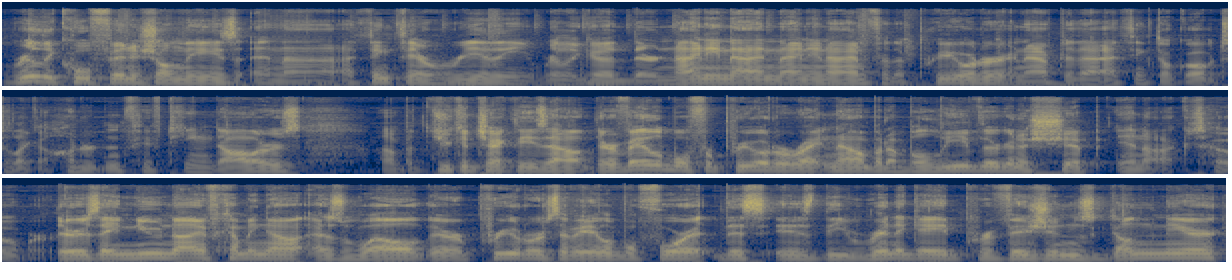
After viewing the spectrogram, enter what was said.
Really cool finish on these, and uh, I think they're really, really good. They're $99.99 for the pre-order, and after that, I think they'll go up to like $115. Uh, but you can check these out. They're available for pre-order right now, but I believe they're gonna ship in October. There is a new knife coming out as well. There are pre-orders available for it. This is the Renegade Provisions Gungnir.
